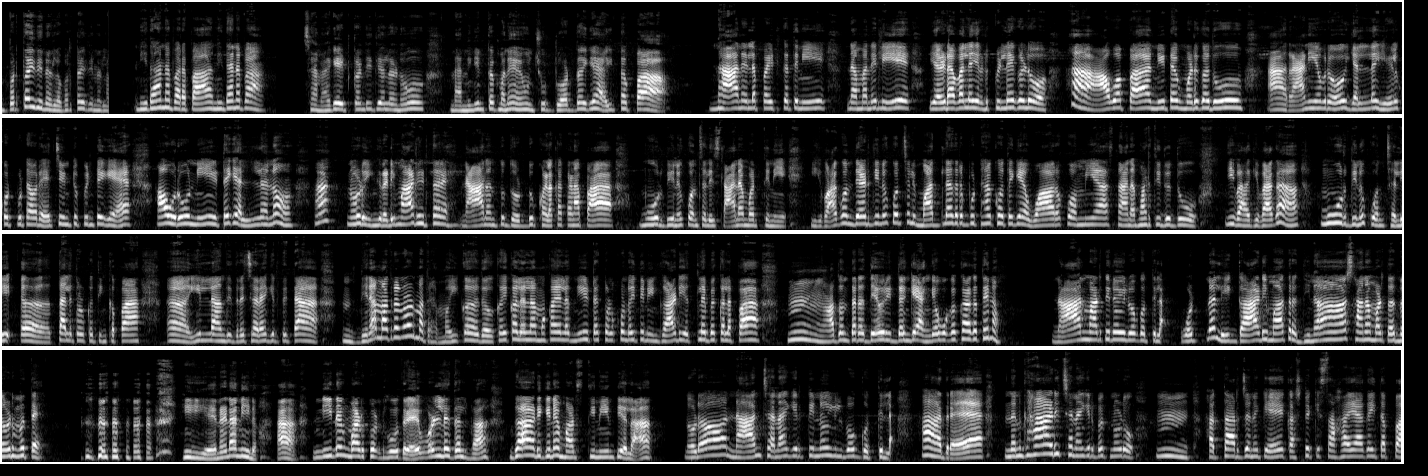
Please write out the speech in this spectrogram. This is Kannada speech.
ಬರ್ತಾ ಇದ್ದೀನಲ್ಲ ಬರ್ತಾ ಇದ್ದೀನಲ್ಲ. ನಿಧಾನ ಬರಪ್ಪ ನಿಧಾನ ಬಾ. ಚೆನ್ನಾಗೇ ಇಟ್ಕೊಂಡಿದ್ಯಲ್ಲಣ್ಣು. ನನಗಿಂತ ಮನೆ ಒಂಚೂರು ದೊಡ್ಡದಾಗೆ ಆಯ್ತಪ್ಪ. ನಾನೆಲ್ಲಪ್ಪ ಪೈಟ್ಕೋತೀನಿ. ನಮ್ಮ ಮನೇಲಿ ಎರಡು ಅವಲ್ಲ ಎರಡು ಪಿಳ್ಳೆಗಳು. ಹಾಂ ಅವಪ್ಪ ನೀಟಾಗಿ ಮಡಗೋದು. ಆ, ರಾಣಿಯವರು ಎಲ್ಲ ಹೇಳ್ಕೊಟ್ಬಿಟ್ಟವ್ರೆ ಚಿಂಟು ಪಿಂಟಿಗೆ. ಅವರು ನೀಟಾಗಿ ಎಲ್ಲನೂ ಹಾಂ ನೋಡು, ಹಿಂಗೆ ರೆಡಿ ಮಾಡಿರ್ತಾರೆ. ನಾನಂತೂ ದೊಡ್ಡ ಕೊಳಕ ಕಣಪ್ಪ. ಮೂರು ದಿನಕ್ಕೆ ಒಂದ್ಸಲಿ ಸ್ನಾನ ಮಾಡ್ತೀನಿ. ಇವಾಗ ಒಂದೆರಡು ದಿನಕ್ಕೆ ಒಂದ್ಸಲಿ ಮೊದ್ಲಾದ್ರೆ ಬುಟ್ಟು ಹಾಕೋತೆಗೆ ವಾರಕ್ಕೊಮ್ಮೆಯ ಸ್ನಾನ ಮಾಡ್ತಿದ್ದದ್ದು. ಇವಾಗ ಇವಾಗ ಮೂರು ದಿನಕ್ಕೆ ಒಂದ್ಸಲಿ ತಲೆ ತೊಳ್ಕೊತೀನಕಪ್ಪ. ಇಲ್ಲ ಅಂದಿದ್ರೆ ಚೆನ್ನಾಗಿರ್ತೈತಾ ದಿನ ಮಾತ್ರ ನೋಡಿ ಮಾತ್ರ. ಮೈ ಕೈ, ಕೈಕಾಲೆಲ್ಲ, ಮುಖ ಎಲ್ಲ ನೀಟಾಗಿ ತೊಳ್ಕೊಂಡೋಯ್ತೀನಿ ಗಾಡಿ ಎತ್ತಲೇಬೇಕಲ್ಲಪ್ಪ ಹ್ಞೂ ಅದೊಂಥರ ದೇವ್ರಿದ್ದಂಗೆ ಹಂಗೆ ಹೋಗೋಕ್ಕಾಗತ್ತೇನೋ? ನಾನು ಮಾಡ್ತೀನೋ ಇಲ್ವೋ ಗೊತ್ತಿಲ್ಲ. ಒಟ್ಟಿನಲ್ಲಿ ಗಾಡಿ ಮಾತ್ರ ದಿನಾ ಸ್ನಾನ ಮಾಡ್ತದೆ ನೋಡಿ ಮತ್ತೆ. ಏನಣ್ಣ ನೀನು? ಆ, ನೀನಾಗ ಮಾಡ್ಕೊಂಡು ಹೋದ್ರೆ ಒಳ್ಳೇದಲ್ವಾ? ಗಾಡಿಗೆನೆ ಮಾಡಿಸ್ತೀನಿ ಅಂತೀಯಲ್ಲ? ನೋಡೋ, ನಾನು ಚೆನ್ನಾಗಿರ್ತೀನೋ ಇಲ್ವೋ ಗೊತ್ತಿಲ್ಲ. ಆದರೆ, ನನಗೆ ಗಾಡಿ ಚೆನ್ನಾಗಿರ್ಬೇಕು ನೋಡು. ಹ್ಞೂ ಹತ್ತಾರು ಜನಕ್ಕೆ ಕಷ್ಟಕ್ಕೆ ಸಹಾಯ ಆಗೈತಪ್ಪ.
